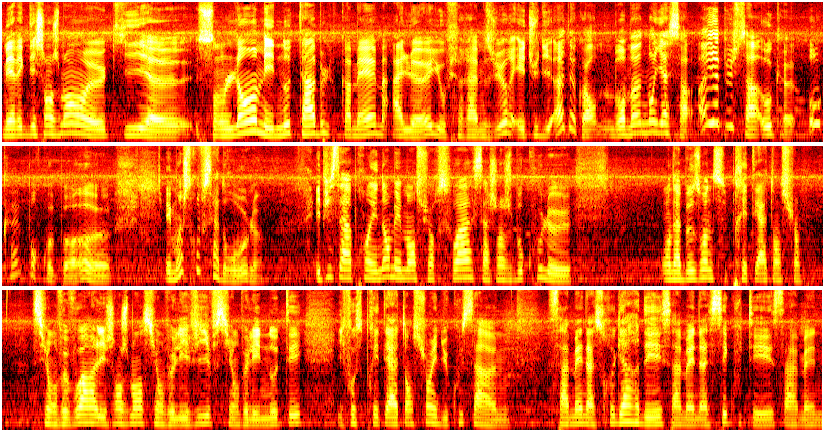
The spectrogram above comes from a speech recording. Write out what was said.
mais avec des changements euh, qui euh, sont lents mais notables quand même à l'œil au fur et à mesure. Et tu dis ah d'accord, bon maintenant il y a ça, ah il y a plus ça, ok, ok, pourquoi pas. Euh. Et moi je trouve ça drôle. Et puis ça apprend énormément sur soi, ça change beaucoup le. On a besoin de se prêter attention. Si on veut voir les changements, si on veut les vivre, si on veut les noter, il faut se prêter attention et du coup ça, ça amène à se regarder, ça amène à s'écouter, ça amène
